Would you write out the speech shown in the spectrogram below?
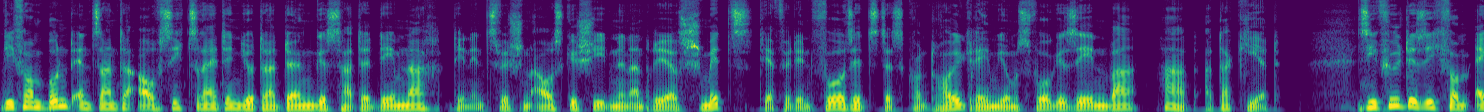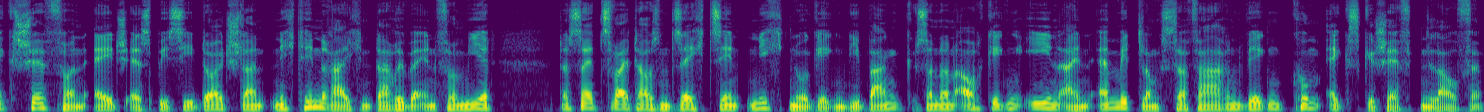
Die vom Bund entsandte Aufsichtsrätin Jutta Dönges hatte demnach den inzwischen ausgeschiedenen Andreas Schmitz, der für den Vorsitz des Kontrollgremiums vorgesehen war, hart attackiert. Sie fühlte sich vom Ex-Chef von HSBC Deutschland nicht hinreichend darüber informiert, dass seit 2016 nicht nur gegen die Bank, sondern auch gegen ihn ein Ermittlungsverfahren wegen Cum-Ex-Geschäften laufe.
